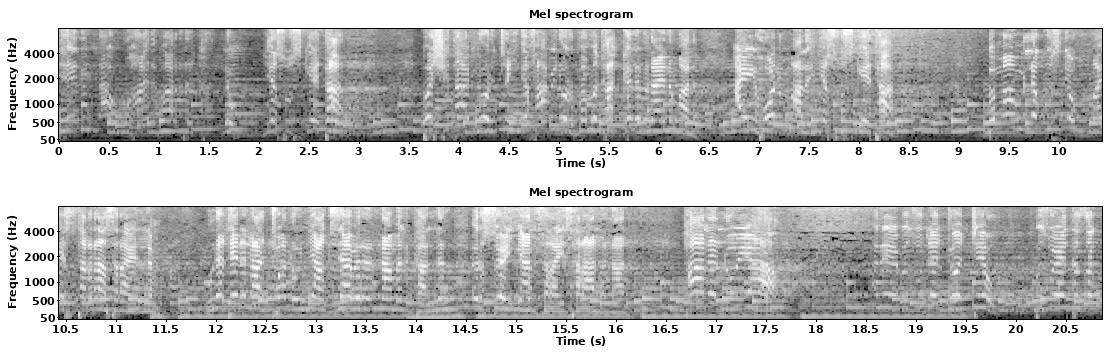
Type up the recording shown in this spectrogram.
እህልና ውሃን ባርካለሁ ኢየሱስ ጌታ በሽታ ቢኖር ጭንገፋ ቢኖር በመካከል ምን አይንም አለ። አይሆንም አለ ኢየሱስ ጌታ። በማምለክ ውስጥ የማይሰራ ስራ የለም። እውነቴን እላችኋለሁ እኛ እግዚአብሔር እናመልካለን እርሱ የእኛን ስራ ይሰራልናል። ሃሌሉያ! እኔ ብዙ ደጆቼው ብዙ የተዘጉ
